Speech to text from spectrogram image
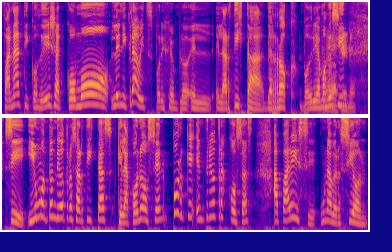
fanáticos de ella, como Lenny Kravitz, por ejemplo, el, artista de rock, podríamos decir. Sí, y un montón de otros artistas que la conocen porque, entre otras cosas, aparece una versión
